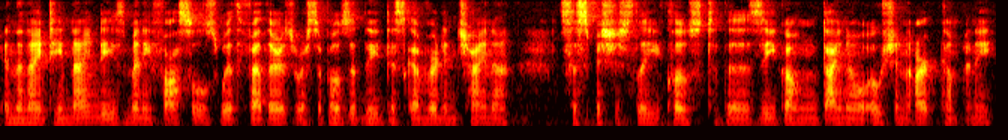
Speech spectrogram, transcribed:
In the 1990s, many fossils with feathers were supposedly discovered in China, suspiciously close to the Zhejiang Dino Ocean Art Company,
